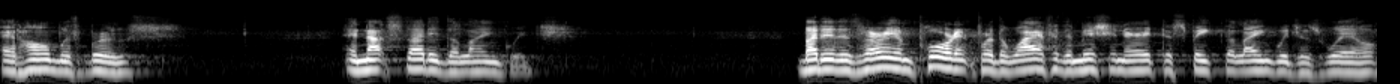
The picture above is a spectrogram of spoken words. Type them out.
at home with Bruce and not studied the language. But it is very important for the wife of the missionary to speak the language as well.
